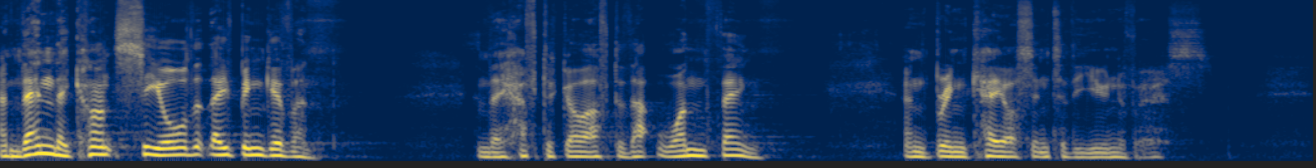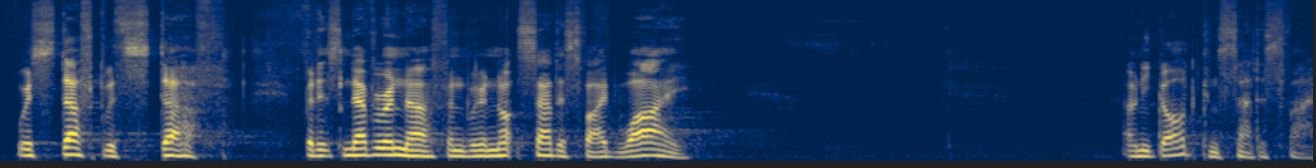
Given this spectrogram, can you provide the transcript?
And then they can't see all that they've been given. And they have to go after that one thing and bring chaos into the universe. We're stuffed with stuff, but it's never enough and we're not satisfied. Why? Only God can satisfy.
